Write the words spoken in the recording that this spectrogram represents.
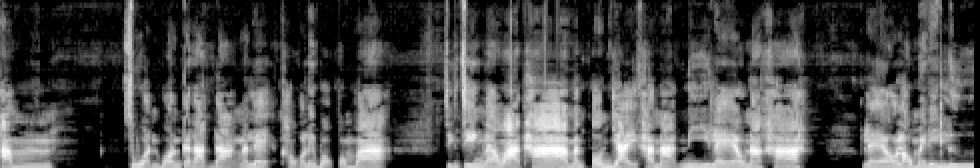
ทำสวนบอลกระดาษด่างนั่นแหละเขาก็เลยบอกป้อมว่า จริง ๆ แล้วอะถ้ามันต้นใหญ่ขนาดนี้แล้วนะคะ แล้วเราไม่ได้ลื้อ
